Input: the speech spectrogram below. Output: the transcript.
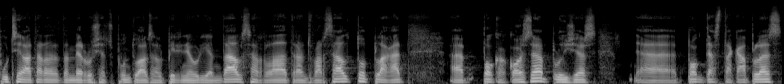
potser a la tarda també ruixats puntuals al Pirineu Oriental, serralada transversal, tot plegat eh, poca cosa, pluges eh, poc destacables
